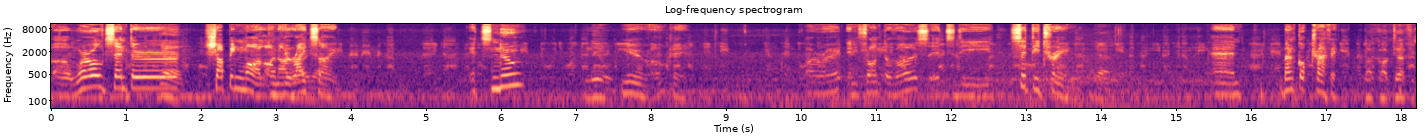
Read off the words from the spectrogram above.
Uh, World Center Yeah. shopping mall on our right yeah. side. It's new. New. New, okay. All right, in front of us, it's the city train Yeah. and Bangkok traffic. Bangkok traffic.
